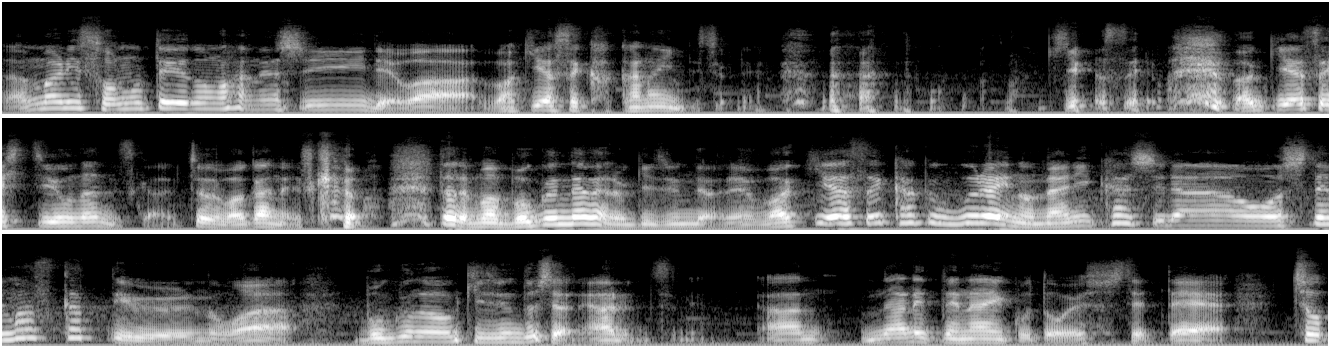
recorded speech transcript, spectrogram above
あんまりその程度の話では脇汗かかないんですよね。脇汗 脇汗必要なんですか？ちょっと分かんないですけど。ただまあ僕の中の基準ではね。脇汗かくぐらいの何かしらをしてますかっていうのは僕の基準としてはねあるんですよね。あ慣れてないことをしててちょっ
